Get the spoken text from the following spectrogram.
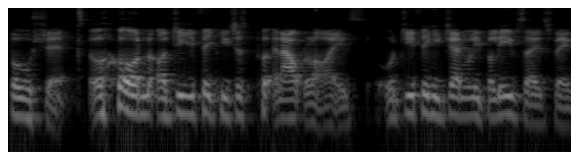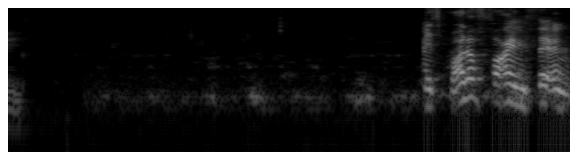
bullshit, or, or do you think he's just putting out lies, or do you think he generally believes those things? It's quite a fine thing.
